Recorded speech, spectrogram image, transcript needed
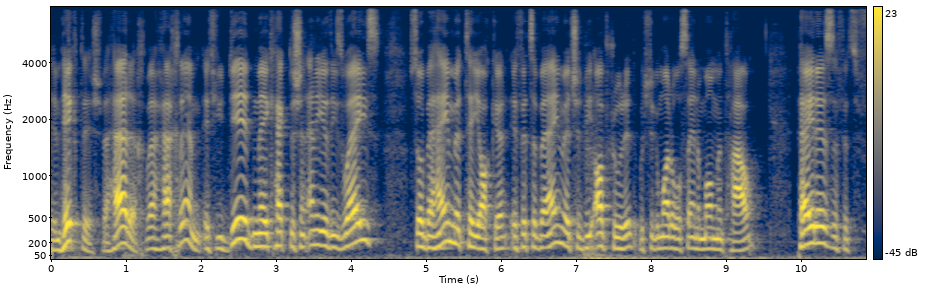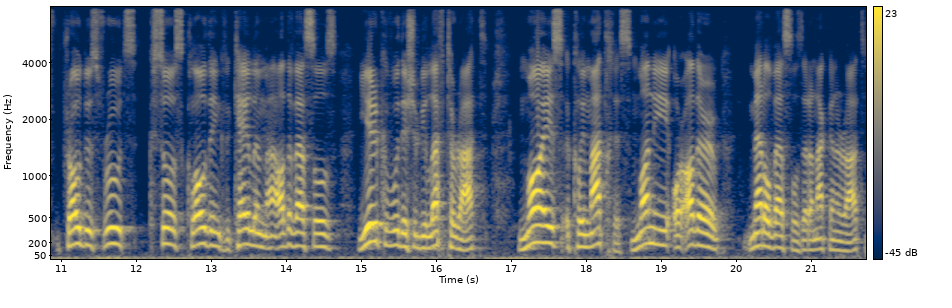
If you did make hektish in any of these ways, so behemoth teyaker, if it's a behemoth, it should be uprooted, which the Gemara will say in a moment how. Peiris, if it's produce, fruits, ksus, clothing, vikalim, other vessels, yirkavu, they should be left to rot. Mois klimatchis, money or other metal vessels that are not going to rot.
